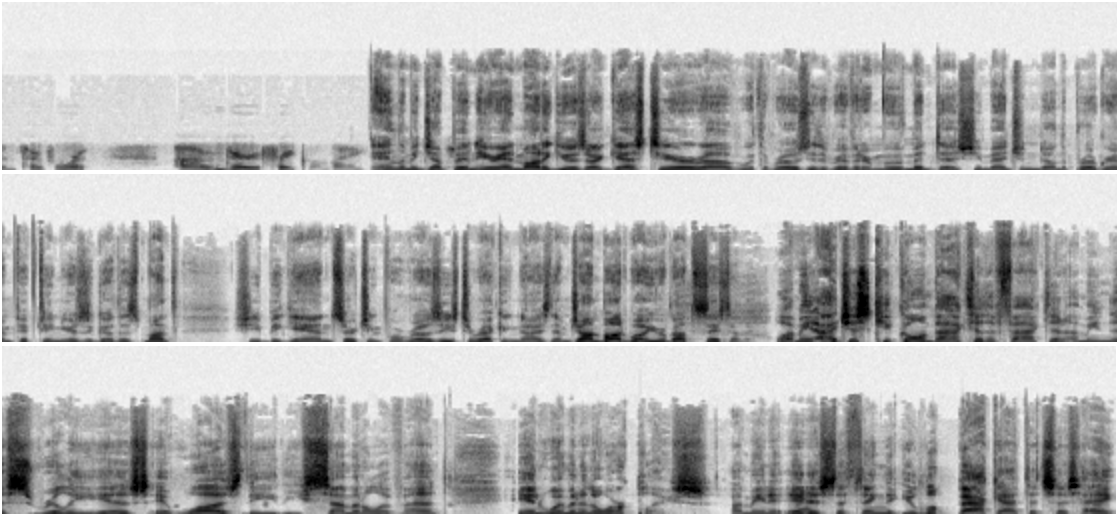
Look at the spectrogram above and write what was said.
and so forth uh, very frequently. And let me jump in here. Anne Montague is our guest here uh, with the Rosie the Riveter movement. As she mentioned on the program 15 years ago this month, she began searching for Rosies to recognize them. John Bodwell, you were about to say something. Well, I mean, I just keep going back to the fact that, I mean, this really is, it was the, the seminal event in women in the workplace. I mean, it, it is the thing that you look back at that says, hey,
